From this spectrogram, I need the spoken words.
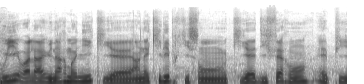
Oui, voilà, une harmonie qui est un équilibre qui, sont, qui est différent. Et puis,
